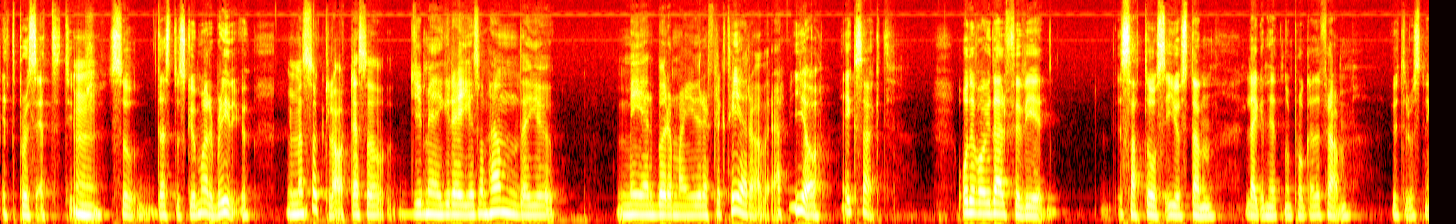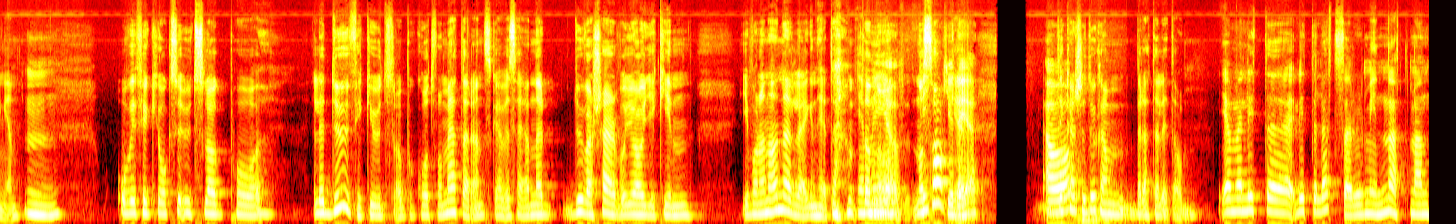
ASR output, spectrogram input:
ett plus ett, typ, så desto skummare blir det ju. Ja, Men såklart, alltså, ju mer grejer som händer ju mer börjar man ju reflektera över det. Ja, exakt. Och det var ju därför vi satte oss i just den lägenheten och plockade fram utrustningen. Och vi fick ju också utslag på, eller du fick ju utslag på K2-mätaren ska jag väl säga, när du var själv och jag gick in i vår andra lägenhet och hämtade Ja, några, saker. ju det. Det Ja, kanske du kan berätta lite om. ja men lite, lite lätt så här ur minnet. Men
